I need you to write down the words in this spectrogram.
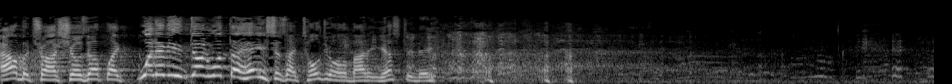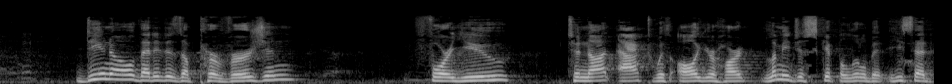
albatross shows up like, what have you done? What the hey? He says, I told you all about it yesterday. Do you know that it is a perversion for you to not act with all your heart? Let me just skip a little bit. He said,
